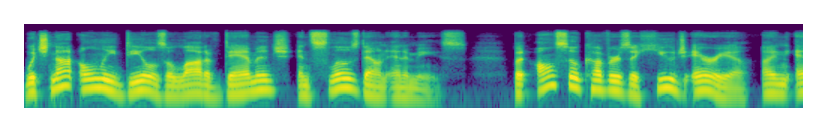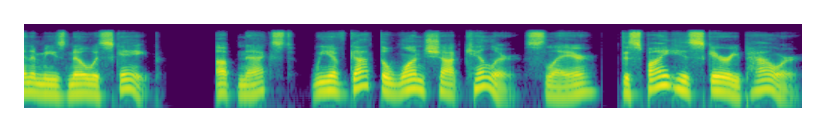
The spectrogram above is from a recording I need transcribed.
which not only deals a lot of damage and slows down enemies, but also covers a huge area, allowing enemies no escape. Up next, we have got the one-shot killer, Slayer. Despite his scary power,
